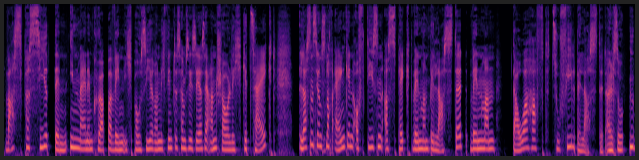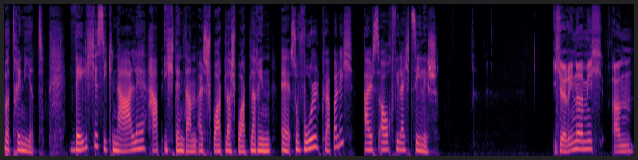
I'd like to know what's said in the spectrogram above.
was passiert denn in meinem Körper, wenn ich pausiere. Und ich finde, das haben Sie sehr, sehr anschaulich gezeigt. Lassen Sie uns noch eingehen auf diesen Aspekt, wenn man belastet, wenn man dauerhaft zu viel belastet, also übertrainiert. Welche Signale habe ich denn dann als Sportler, Sportlerin, äh, sowohl körperlich als auch vielleicht seelisch? Ich erinnere mich an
